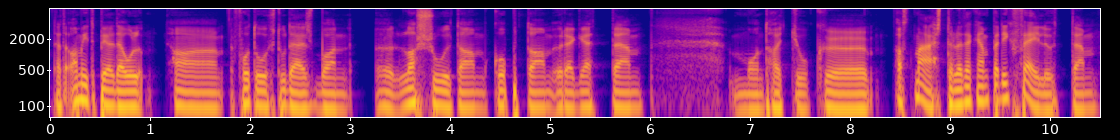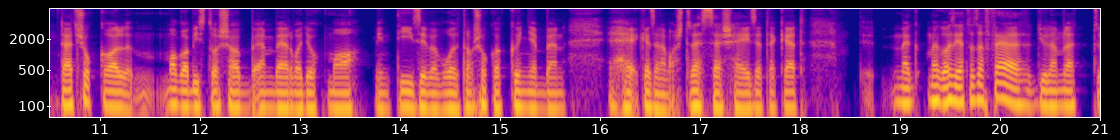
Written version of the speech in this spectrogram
Tehát amit például a fotós tudásban lassultam, koptam, öregettem, mondhatjuk, azt más területeken pedig fejlődtem. Tehát sokkal magabiztosabb ember vagyok ma, mint tíz éve voltam, sokkal könnyebben kezelem a stresszes helyzeteket, meg, meg azért az a felgyülemlett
